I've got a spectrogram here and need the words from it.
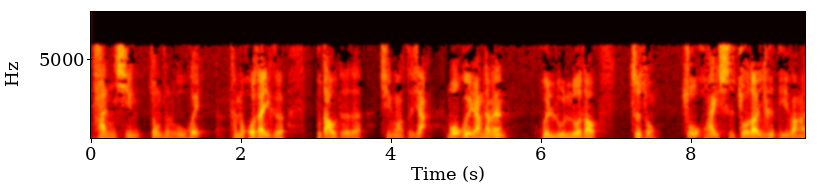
贪行种种的污秽。”他们活在一个不道德的情况之下，魔鬼让他们会沦落到这种。做坏事做到一个地方啊，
